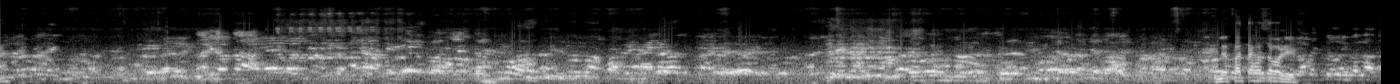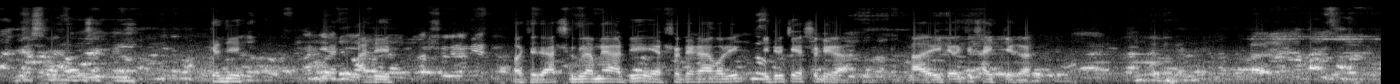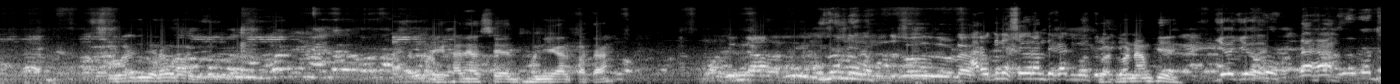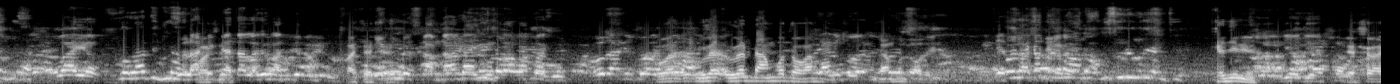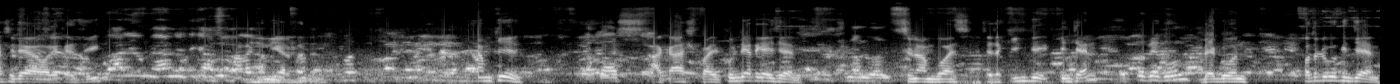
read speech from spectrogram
পাতা কত করে। কেজি? আটি। আচ্ছা একশো গ্রামে আটি, একশো টাকা করি। এটা হচ্ছে একশো টাকা। আর এটা হচ্ছে ষাট টাকা। এখানে হচ্ছে ধনিয়ার পাতা। তোমার নাম কি? হ্যাঁ লগে বাদ দিলাম। আচ্ছা আচ্ছা। ওগুলার দাম কত? দাম কত? কেজি নি জিও জিও একশো আশি টাকা করে কেজি। ধনিয়ার পাতা। নাম কি? আকাশ। ভাই কোন জায়গা থেকে গেছেন সুনামগঞ্জ। আচ্ছা আচ্ছা কিনছেন? বেগুন। বেগুন। কতটুকু কিনছেন?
